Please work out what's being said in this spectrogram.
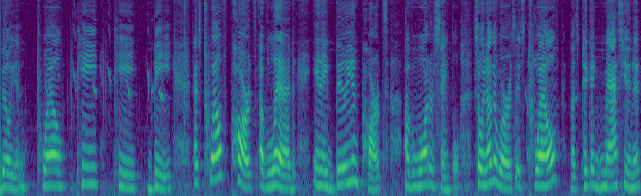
billion. 12 ppb. That's 12 parts of lead in a billion parts of water sample. So in other words, it's 12 Let's pick a mass unit,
